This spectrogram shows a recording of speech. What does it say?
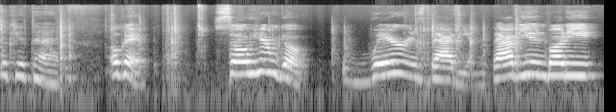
Look at that. Okay, so here we go. Where is Babeon? Babeon, buddy.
